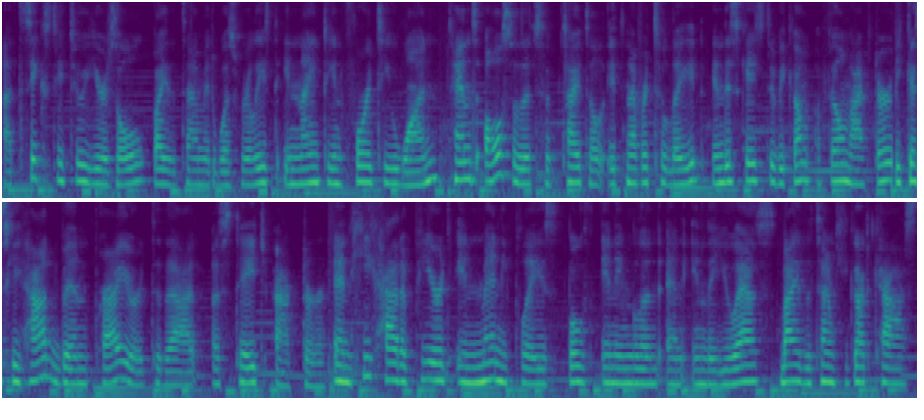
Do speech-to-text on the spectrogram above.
at 62 years old by the time it was released in 1941. Hence also the subtitle, It's Never Too Late, in this case to become a film film actor because he had been prior to that a stage actor and he had appeared in many plays both in England and in the US by the time he got cast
